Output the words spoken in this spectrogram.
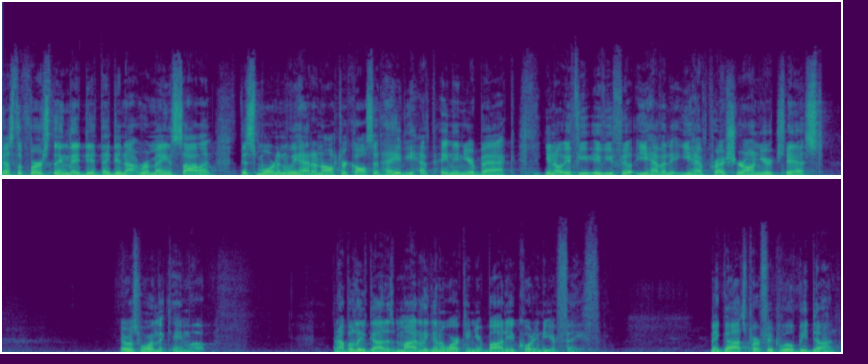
That's the first thing they did. They did not remain silent. This morning we had an altar call said, "Hey, if you have pain in your back, you know, if you if you feel you have an, you have pressure on your chest." There was one that came up. And I believe God is mightily going to work in your body according to your faith. May God's perfect will be done.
